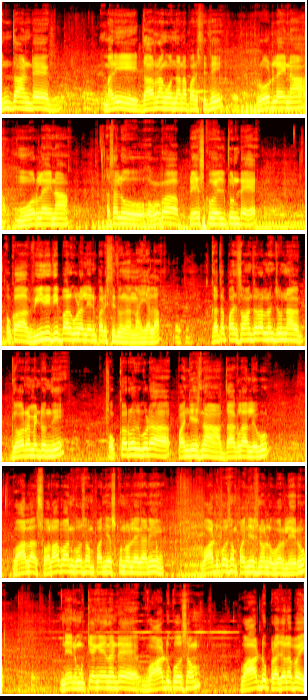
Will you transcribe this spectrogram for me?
ఎంత అంటే మరీ దారుణంగా ఉందన్న పరిస్థితి. రోడ్లైనా మోర్లైనా అసలు ఒక్కొక్క ప్లేస్కు వెళ్తుంటే ఒక వీధి దీపాలు కూడా లేని పరిస్థితి ఉందన్న ఇలా గత పది సంవత్సరాల నుంచి ఉన్న గవర్నమెంట్ ఉంది. ఒక్కరోజు కూడా పనిచేసిన దాఖలాలు లేవు. వాళ్ళ స్వలాభాని కోసం పనిచేసుకున్న వాళ్ళే కానీ వార్డు కోసం పనిచేసిన వాళ్ళు ఎవరు లేరు. నేను ముఖ్యంగా ఏంటంటే వార్డు కోసం వార్డు ప్రజలపై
